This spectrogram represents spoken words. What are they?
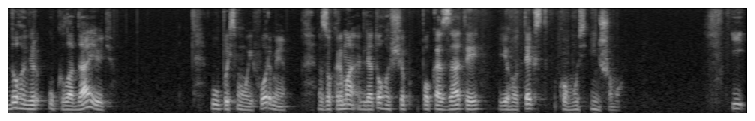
Договір укладають у письмовій формі, зокрема для того, щоб показати його текст комусь іншому. І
